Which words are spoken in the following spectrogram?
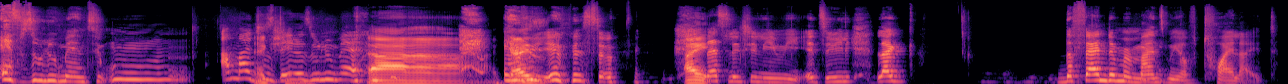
F Zulu man to mm, I might just date a Zulu man. Ah, Every guys, episode. I That's literally me. It's really like the fandom reminds me of Twilight.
